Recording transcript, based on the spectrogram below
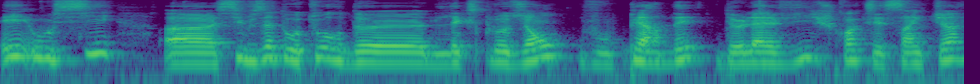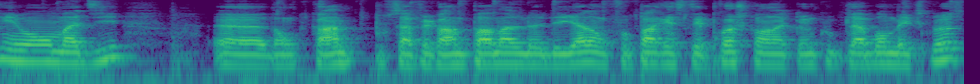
Et aussi, si vous êtes autour de, de l'explosion, vous perdez de la vie. Je crois que c'est 5 heures, et on m'a dit. Euh, donc quand même, ça fait quand même pas mal de dégâts, donc faut pas rester proche quand un coup que la bombe explose.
